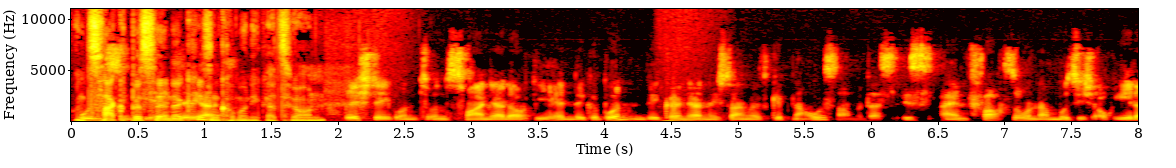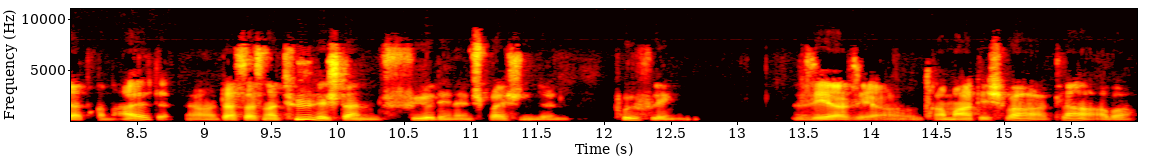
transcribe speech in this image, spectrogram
und zack, bist du in der Krisenkommunikation. Ja, richtig, und uns waren ja doch die Hände gebunden. Wir können ja nicht sagen, es gibt eine Ausnahme. Das ist einfach so und da muss sich auch jeder dran halten. Ja, dass das natürlich dann für den entsprechenden Prüfling sehr, sehr dramatisch war, klar, aber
